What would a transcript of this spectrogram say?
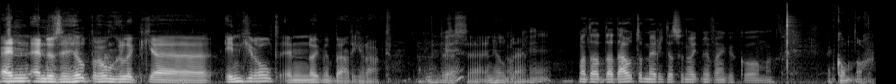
En, en dus heel per ongeluk eh, ingerold en nooit meer buiten geraakt. Oké. Dus, eh, en heel blij. Maar dat, dat automerk, dat is er nooit meer van gekomen. Dat komt nog.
